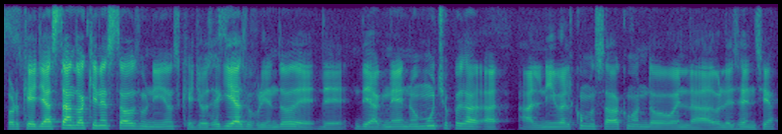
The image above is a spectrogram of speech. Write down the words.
porque ya estando aquí en Estados Unidos que yo seguía sufriendo de, de, de acné no mucho pues al nivel como estaba cuando en la adolescencia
